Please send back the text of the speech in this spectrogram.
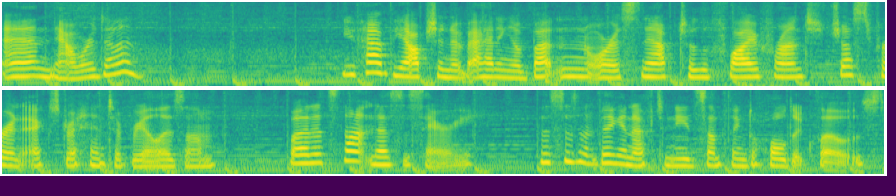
And now we're done. You have the option of adding a button or a snap to the fly front just for an extra hint of realism, but it's not necessary. This isn't big enough to need something to hold it closed.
